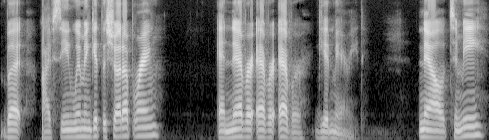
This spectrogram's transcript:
But I've seen women get the shut up ring and never, ever, ever get married. Now, to me,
